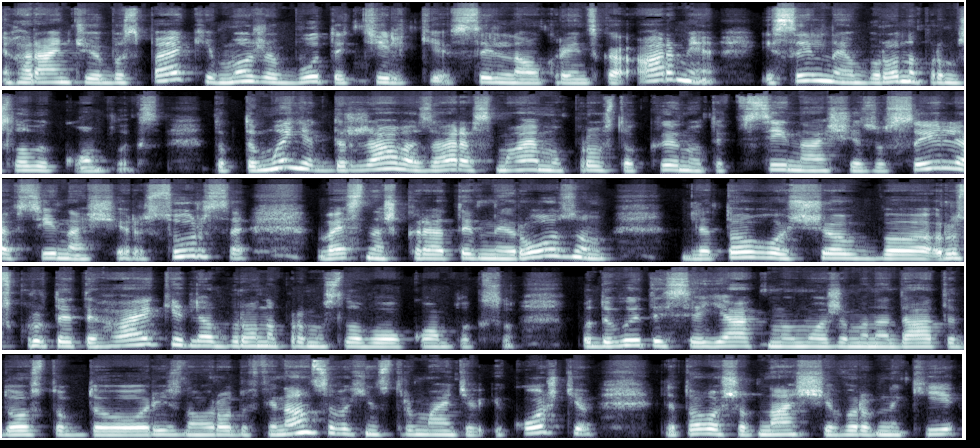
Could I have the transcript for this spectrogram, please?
гарантією безпеки може бути тільки сильна українська армія і сильний оборонно-промисловий комплекс. Тобто, ми, як держава, зараз маємо просто кинути всі наші зусилля, всі наші ресурси, весь наш креативний розум для того, щоб розкрутити гайки для оборонно-промислового комплексу, подивитися, як ми можемо надати доступ до різного роду фінансових інструментів і коштів для того, щоб наші виробники.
